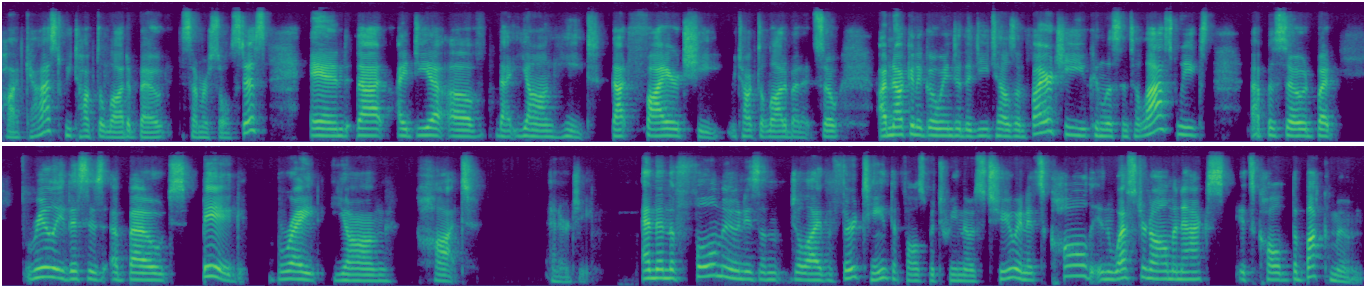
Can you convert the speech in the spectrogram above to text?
podcast, we talked a lot about summer solstice and that idea of that yang heat, that fire chi. We talked a lot about it. So I'm not going to go into the details on fire chi. You can listen to last week's episode, but really, this is about big, bright, yang, hot energy. And then the full moon is on July the 13th. It falls between those two. And it's called in Western almanacs, it's called the buck moon.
